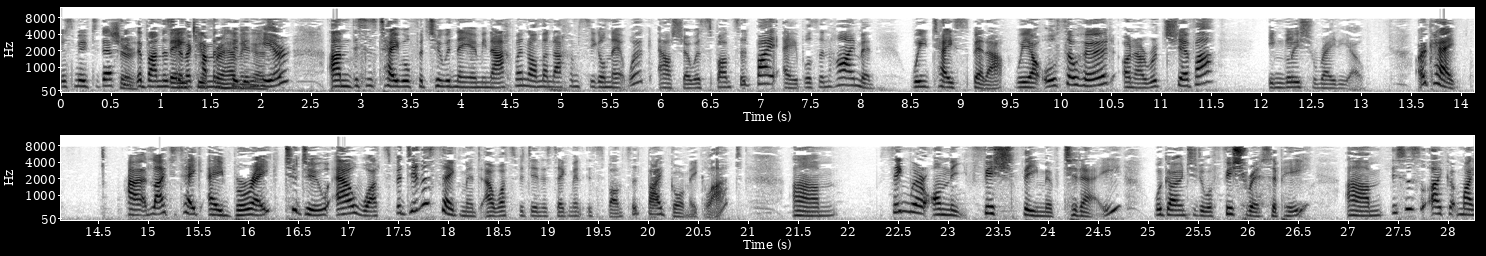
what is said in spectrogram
just move to that Sure. seat, the Vanna's Thank going to come and sit having in us. here. Um, this is Table for Two with Naomi Nachman on the Nachum Segal Network. Our show is sponsored by Abeles and Heymann. We taste better. We are also heard on Arutz Sheva English Radio. Okay. I'd like to take a break to do our What's for Dinner segment. Our What's for Dinner segment is sponsored by Gourmet Glatt. Um, seeing we're on the fish theme of today, we're going to do a fish recipe. Um, this is like my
